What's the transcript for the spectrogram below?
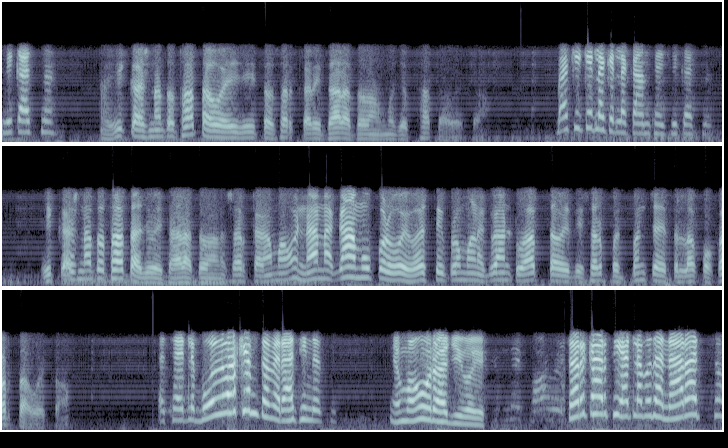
વિકાસના? વિકાસના તો થતા હોય એ તો સરકારી ધારાધોરણ મુજબ થતા હોય તો. બાકી કેટલા કેટલા કામ થાય છે વિકાસના? વિકાસના તો થતા જ હોય ધારાધોરણ. સરકાર આમાં હોય નાના ગામ ઉપર હોય વસ્તી પ્રમાણે ગ્રાન્ટો આપતા હોય તે સરપંચ પંચાયત લોકો કરતા હોય કામ. અચ્છા એટલે બોલવા કેમ તમે રાજી નથી? એમાં હું રાજી હોય? સરકારથી આટલા બધા નારાજ છો?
